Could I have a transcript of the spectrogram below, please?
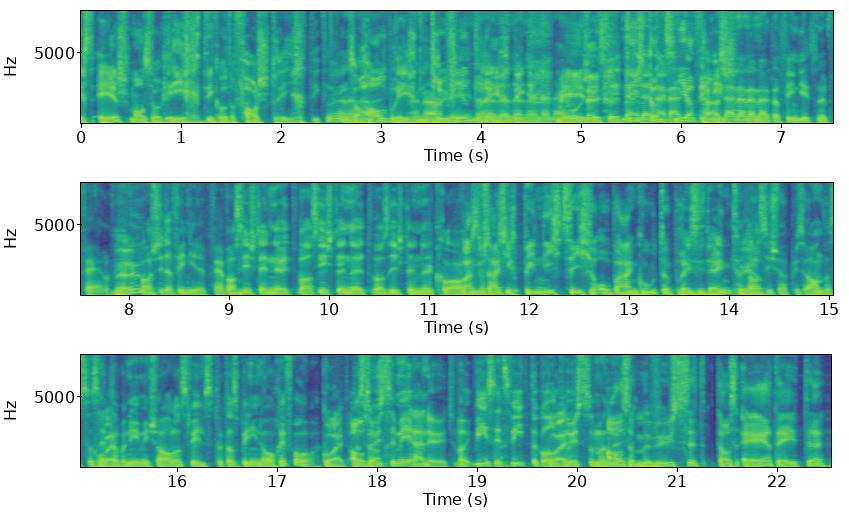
dich das erste Mal so richtig oder fast richtig, nein, nein, so halb richtig, drei Viertel richtig, nein, nein, nein, nein, distanziert hast. Nein, nein, nein, nein, das finde ich jetzt nicht fair. Ja? Du, das finde ich nicht fair. Was ist denn nicht, was ist denn nicht, was ist denn nicht klar? Wenn du sagst, ich bin nicht sicher, ob er ein guter Präsident wird. Ja, das ist etwas anderes. Das Gut. hat aber nichts mit Charlottesville zu tun. Das bin ich nach wie vor. Gut, also, das wissen wir auch nicht. Wie es jetzt weitergeht, Gut. wissen wir nicht. Also, wir wissen, dass er dort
